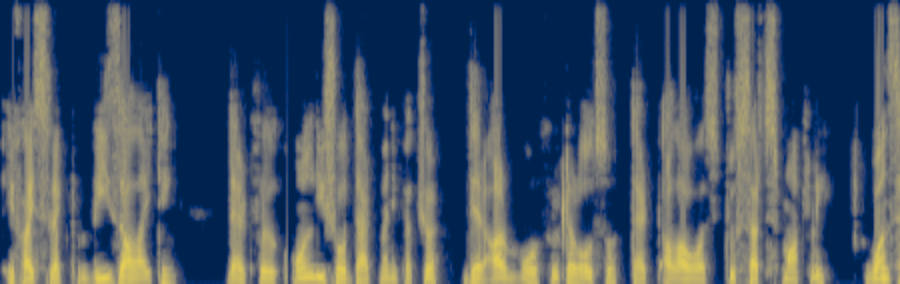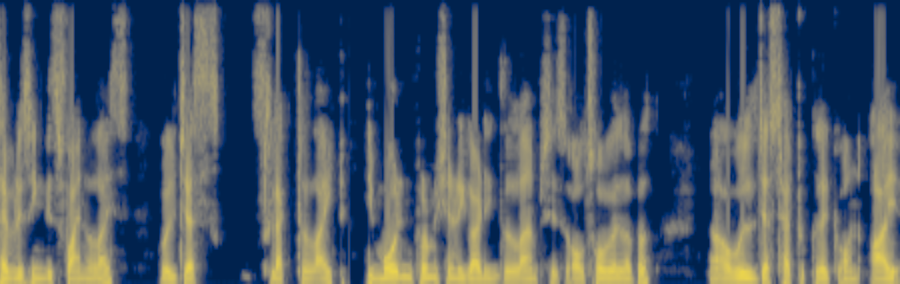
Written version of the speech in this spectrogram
if i select visa lighting that will only show that manufacturer. There are more filter also that allow us to search smartly. Once everything is finalized we'll just select the light. The more information regarding the lamps is also available. Uh, we'll just have to click on i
